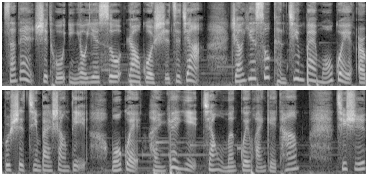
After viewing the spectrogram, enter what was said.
撒旦试图引诱耶稣绕过十字架。只要耶稣肯敬拜魔鬼，而不是敬拜上帝，魔鬼很愿意将我们归还给他。其实，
